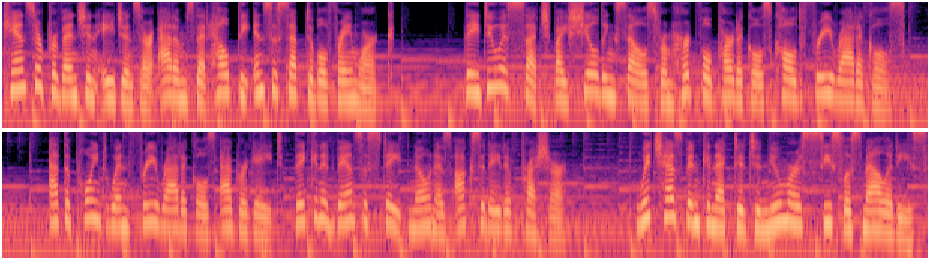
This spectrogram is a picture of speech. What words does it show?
Cancer prevention agents are atoms that help the insusceptible framework. They do as such by shielding cells from hurtful particles called free radicals. At the point when free radicals aggregate, they can advance a state known as oxidative pressure, which has been connected to numerous ceaseless maladies,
